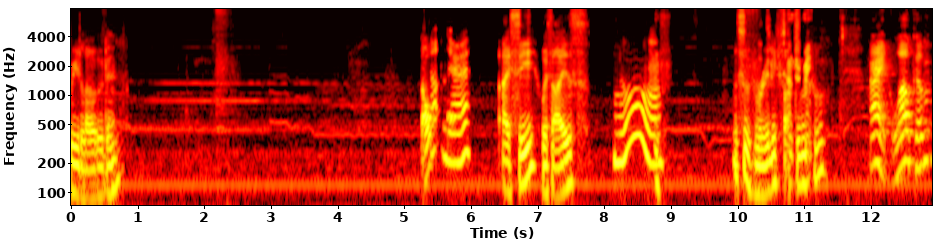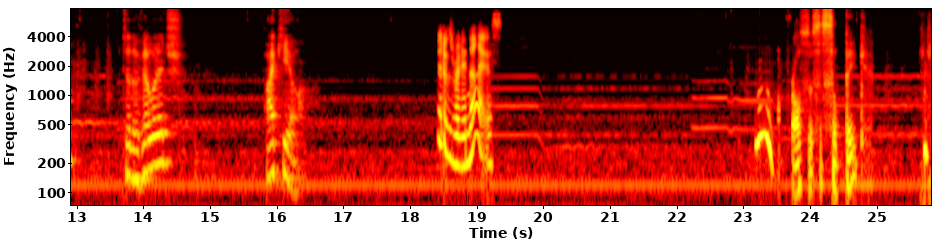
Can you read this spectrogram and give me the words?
Reloading. Oh, there. I see with eyes. Oh. This is really fucking cool. All right, welcome to the village of Aikio. It looks really nice. Process is so big.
